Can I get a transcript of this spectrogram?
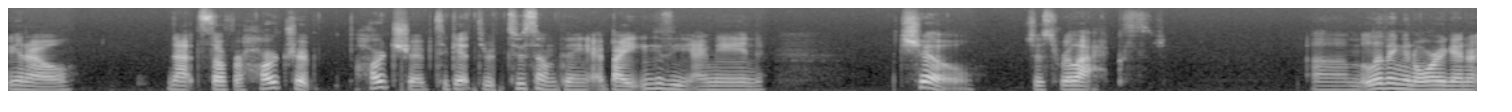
you know, not suffer hardship hardship to get through to something. By easy I mean chill, just relaxed. Um, living in Oregon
